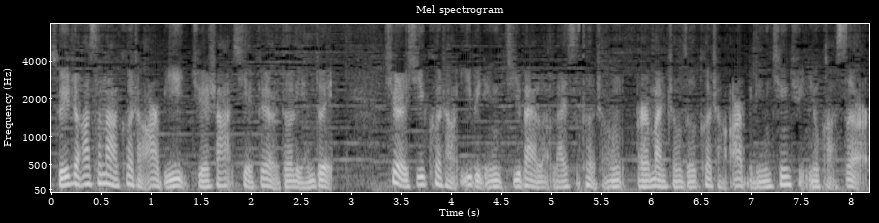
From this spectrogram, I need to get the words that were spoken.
随着阿森纳客场二比一绝杀谢菲尔德联队，切尔西客场一比零击败了莱斯特城，而曼城则客场二比零轻取纽卡斯尔。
